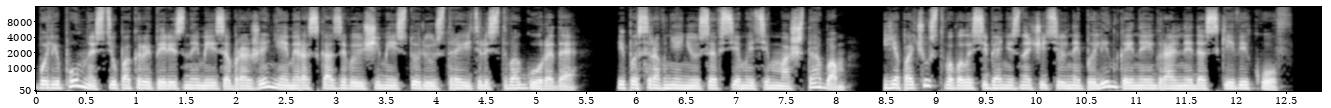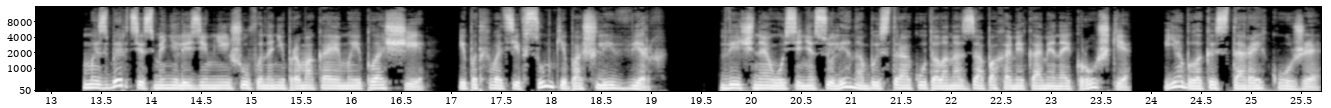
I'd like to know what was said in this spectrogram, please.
были полностью покрыты резными изображениями, рассказывающими историю строительства города, и по сравнению со всем этим масштабом я почувствовала себя незначительной пылинкой на игральной доске веков. Мы с Берти сменили зимние шуфы на непромокаемые плащи и, подхватив сумки, пошли вверх. Вечная осень Асулена быстро окутала нас запахами каменной крошки, яблок и старой кожи,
